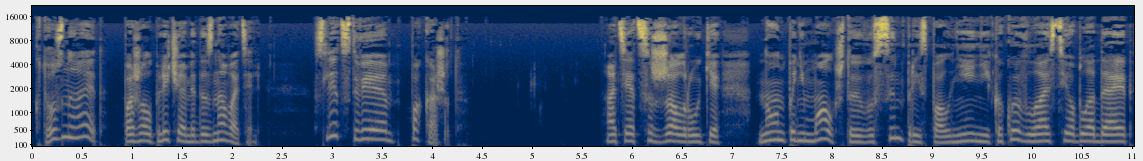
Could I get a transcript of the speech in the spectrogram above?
«Кто знает?» — пожал плечами дознаватель. «Следствие покажет». Отец сжал руки, но он понимал, что его сын при исполнении, какой властью обладает,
